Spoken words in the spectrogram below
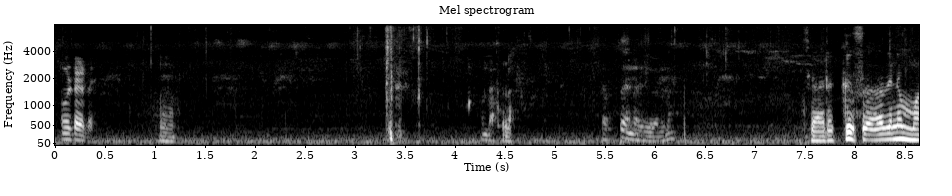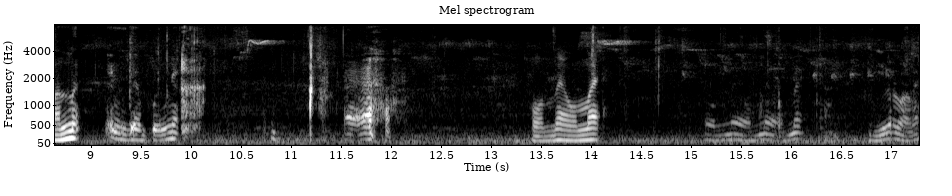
അങ്ങോട്ടേട്ടെ ഉം. എന്താ. ചത്ത തന്നെ ചെയ്യണം ചരക്ക് സാധനം വന്ന് എന്റെ പൊന്നെ. ഒന്ന് ഒന്ന്. ഒന്ന് ഒന്ന് ഒന്ന്. ജീവനുള്ളതാണേ.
